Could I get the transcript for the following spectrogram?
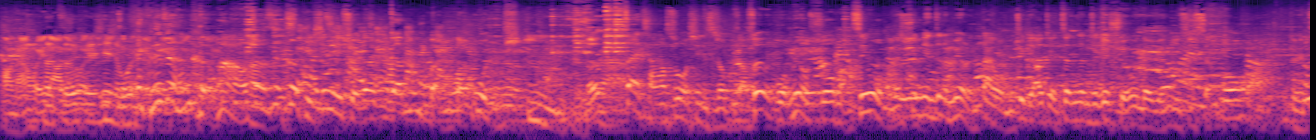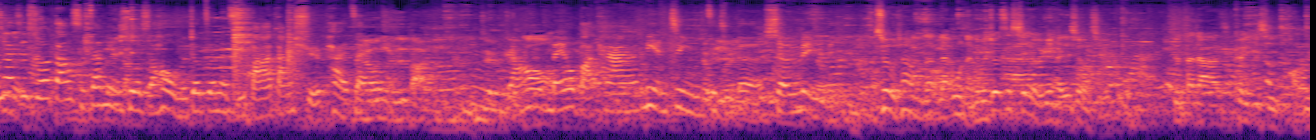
好难回答的问题学性的问哎，可是。这很可怕哦，这是个体心理学的根本的问题。嗯，而在场的所有心理师都不知道，所以我没有说谎，是因为我们的训练真的没有人带我们去了解真正这些学问的原理是什么。对，应该是说当时在念书的时候，我们就真的只把它当学派在念，然后没有把它念进自己的生命里。所以我现在来来问了，你们觉得是先有原因还是先有结果？就大家可以一起讨论。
